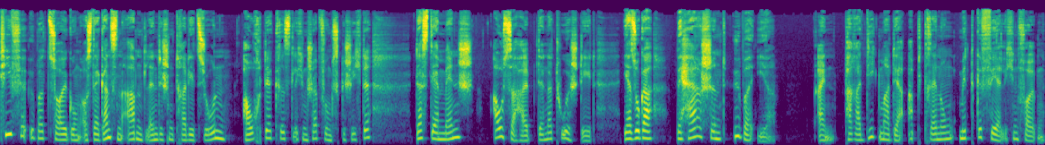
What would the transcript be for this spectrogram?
tiefe Überzeugung aus der ganzen abendländischen Tradition, auch der christlichen Schöpfungsgeschichte, dass der Mensch außerhalb der Natur steht, ja sogar beherrschend über ihr ein Paradigma der Abtrennung mit gefährlichen Folgen.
